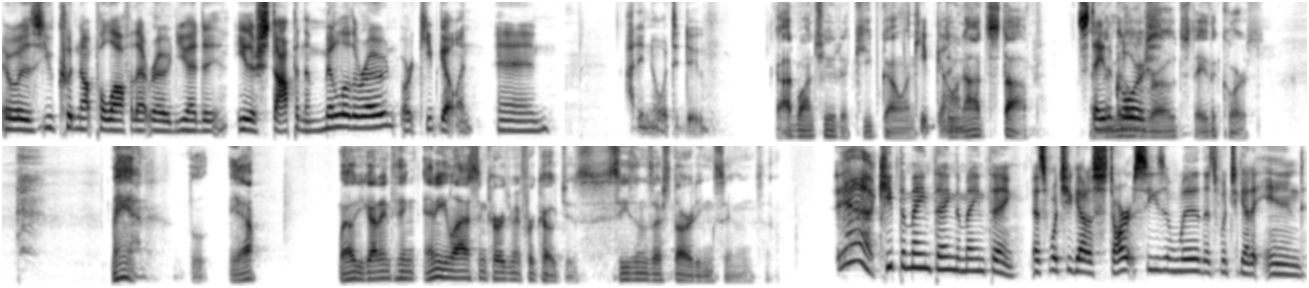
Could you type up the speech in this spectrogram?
There was. You could not pull off of that road. You had to either stop in the middle of the road or keep going. And I didn't know what to do. God wants you to keep going. Keep going. Do not stop. Stay the, middle course. The road. Stay the course. Man, Yeah. Well, you got anything? Any last encouragement for coaches? Seasons are starting soon. So Yeah, keep the main thing the main thing. That's what you got to start season with. That's what you got to end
